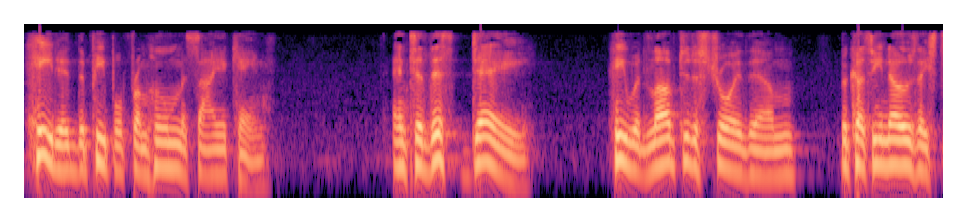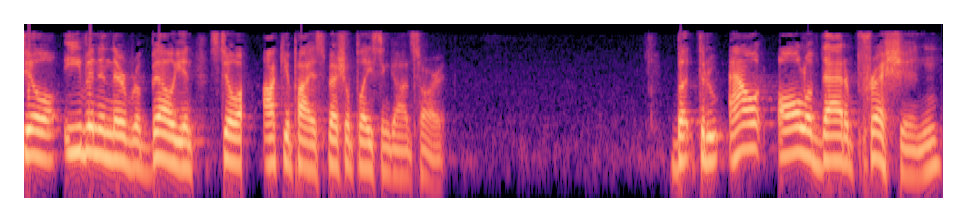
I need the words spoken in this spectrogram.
hated the people from whom Messiah came. And to this day, he would love to destroy them because he knows they still, even in their rebellion, still occupy a special place in God's heart. But throughout all of that oppression,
